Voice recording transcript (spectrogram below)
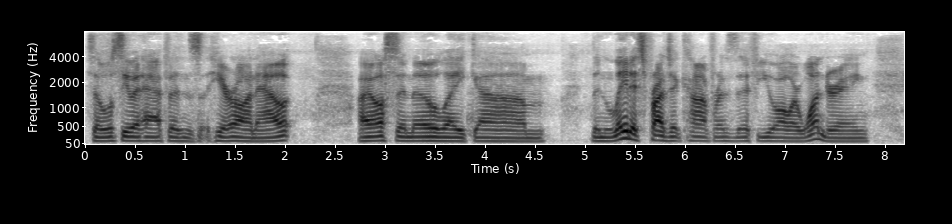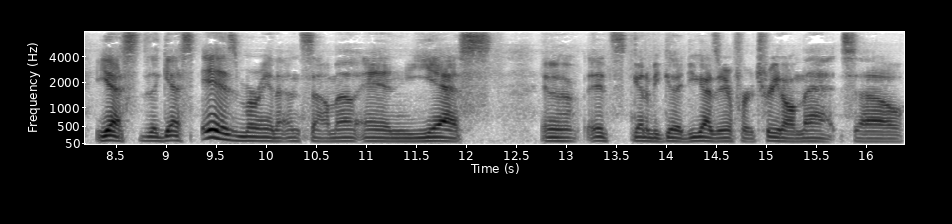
So we'll see what happens here on out. I also know like, um, the latest project conference, if you all are wondering, yes, the guest is Marina Anselmo and yes, it's gonna be good. You guys are in for a treat on that. So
